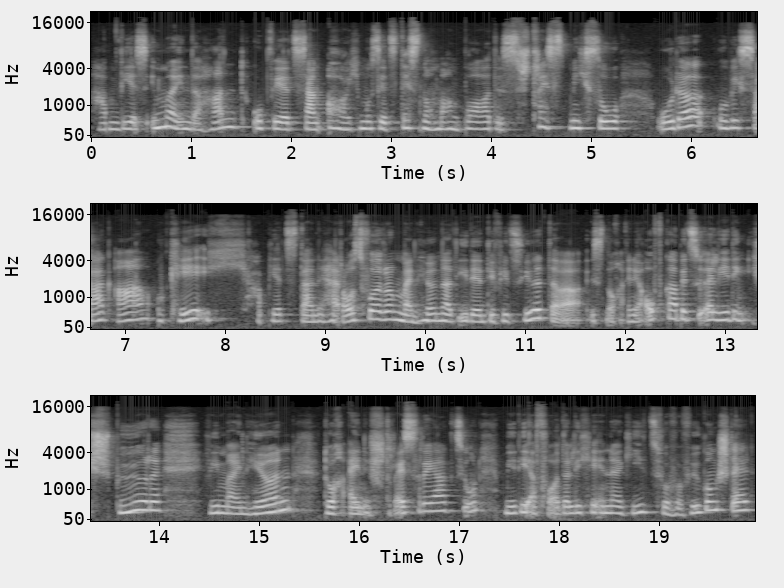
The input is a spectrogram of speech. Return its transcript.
haben wir es immer in der Hand, ob wir jetzt sagen, oh, ich muss jetzt das noch machen, boah, das stresst mich so. Oder ob ich sage, ah, okay, ich habe jetzt da eine Herausforderung, mein Hirn hat identifiziert, da ist noch eine Aufgabe zu erledigen. Ich spüre, wie mein Hirn durch eine Stressreaktion mir die erforderliche Energie zur Verfügung stellt.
